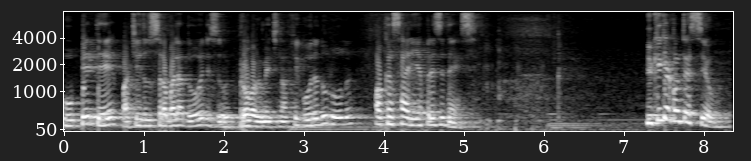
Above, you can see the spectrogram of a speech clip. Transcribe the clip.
o PT, Partido dos Trabalhadores, provavelmente na figura do Lula, alcançaria a presidência. E o que, que aconteceu?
